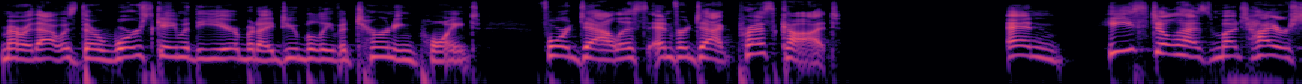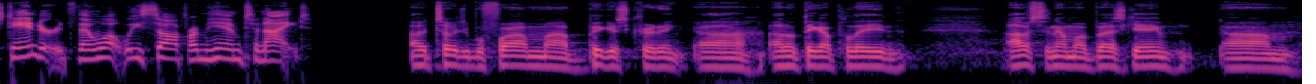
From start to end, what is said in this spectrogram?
Remember, that was their worst game of the year, but I do believe a turning point for Dallas and for Dak Prescott. And he still has much higher standards than what we saw from him tonight. I told you before, I'm my biggest critic. Uh, I don't think I played, obviously, not my best game. Um,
